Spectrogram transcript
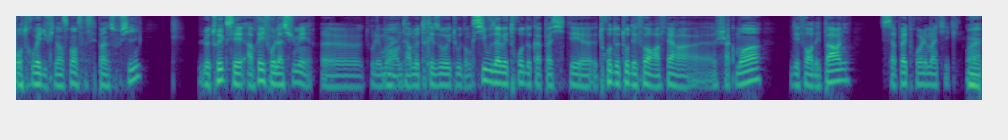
pour trouver du financement, ça c'est pas un souci. Le truc, c'est après il faut l'assumer euh, tous les mois Ouais. en termes de trésor et tout. Donc, si vous avez trop de capacité, euh, trop de taux d'effort à faire euh, chaque mois, d'efforts d'épargne, ça peut être problématique. Ouais.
